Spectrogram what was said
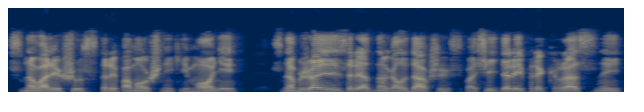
сновали шустрые помощники Мони, снабжая изрядно голодавших спасителей прекрасной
